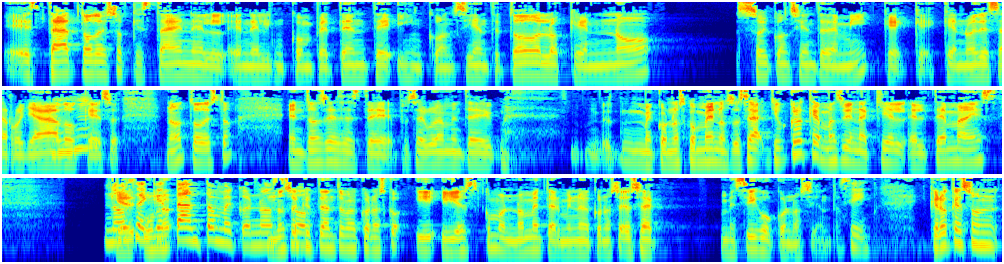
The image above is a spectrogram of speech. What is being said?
está todo eso que está en el, en el incompetente inconsciente, todo lo que no soy consciente de mí, que, que, que no he desarrollado, que eso, ¿no? Todo esto. Entonces, este, pues seguramente me conozco menos. O sea, yo creo que más bien aquí el, tema es... No sé qué tanto me conozco. No sé qué tanto me conozco y, y, es como no me termino de conocer. O sea, me sigo conociendo. Sí. Creo que es un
